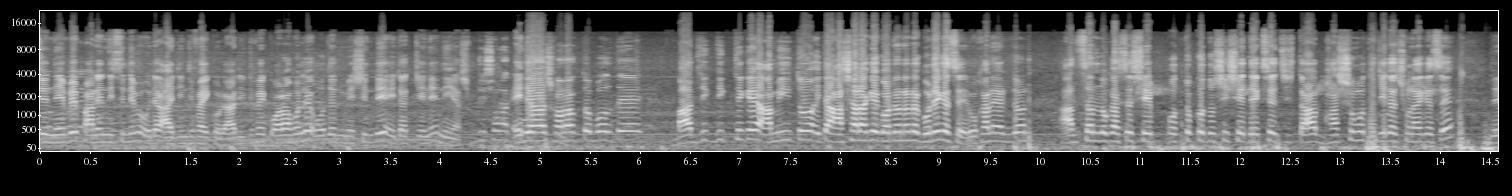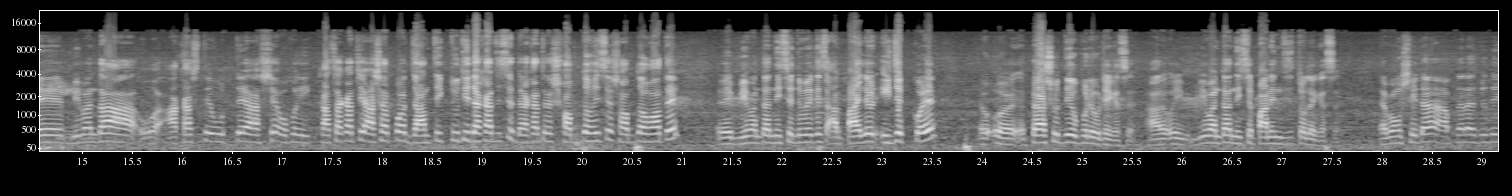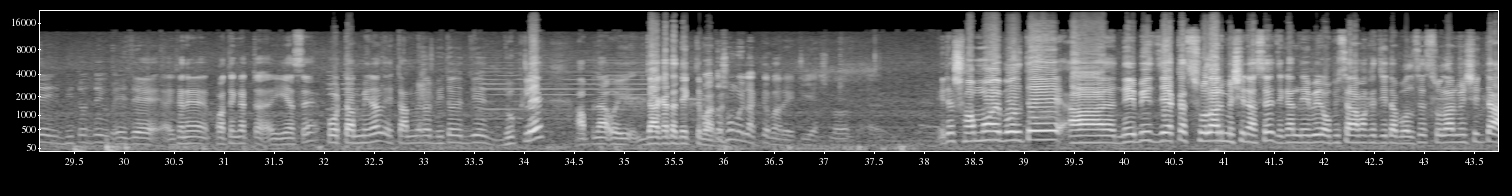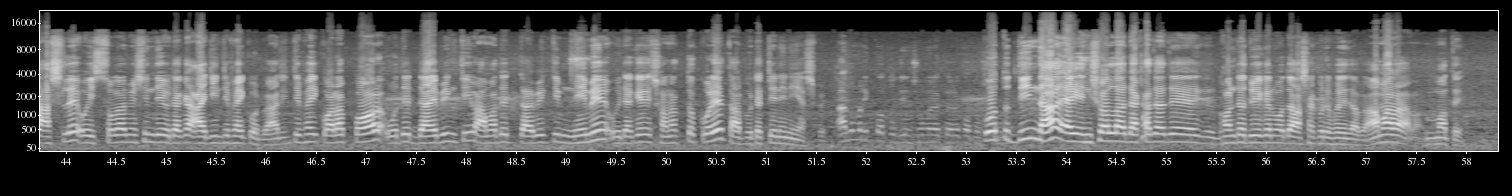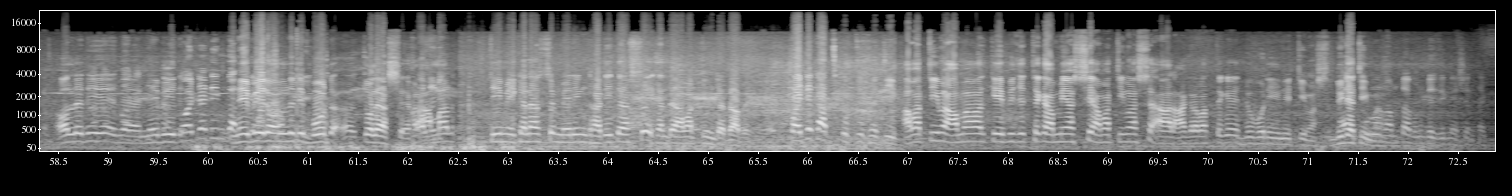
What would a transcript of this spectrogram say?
নিচে নেবে পানির নিচে নেবে ওটা আইডেন্টিফাই করে। আইডেন্টিফাই করা হলে ওদের মেশিন দিয়ে এটা টেনে নিয়ে আসবে। এটা শনাক্ত বলতে বাহ্যিক দিক থেকে আমি তো এটা আসার আগে ঘটনাটা ঘটে গেছে। ওখানে একজন আনসার লোক আছে সে প্রত্যক্ষদর্শী সে দেখছে তার ভাষ্যমতো যেটা শোনা গেছে যে বিমানটা আকাশ থেকে উঠতে আসে ওই কাছাকাছি আসার পর যান্ত্রিক ত্রুটি দেখা দিচ্ছে দেখা যাচ্ছে শব্দ হয়েছে শব্দ হওয়াতে এই বিমানটা নিচে নেমে গেছে আর পাইলট ইজেক্ট করে প্যারাশুট দিয়ে উপরে উঠে গেছে। আর ওই বিমানটা নিচে পানির নিচে চলে গেছে। এবং সেটা আপনারা যদি ভিতর দিয়ে এই যে এখানে পতেঙ্গার ইয়ে আছে পোর্ট টার্মিনাল এই টার্মিনাল ভিতরে দিয়ে ঢুকলে আপনার ওই জায়গাটা দেখতে পারবেন। সময় লাগতে পারে এটি আসলে এটা সময় বলতে নেভির যে একটা সোলার মেশিন আছে যেখানে নেভির অফিসার আমাকে যেটা বলছে সোলার মেশিনটা আসলে ওই সোলার মেশিন দিয়ে ওটাকে আইডেন্টিফাই করবে। আইডেন্টিফাই করার পর ওদের ড্রাইভিং টিম আমাদের ড্রাইভিং টিম নেমে ওইটাকে শনাক্ত করে তারপর ওটা টেনে নিয়ে আসবে। আনুমানিক কত দিন সময় লাগতে কত দিন না ইনশাল্লাহ দেখা যায় যে ঘণ্টা দুয়েকের মধ্যে আশা করে হয়ে যাবে আমার মতে। অলরেডি নেভির নেভির অলরেডি বোট চলে আসছে। এখন আমার টিম এখানে আসছে মেরিন ঘাটিতে আসছে এখান থেকে আমার টিমটা যাবে। কয়টা কাজ করতেছে টিম আমার টিম আমার কেপিজের থেকে আমি আসছি আমার টিম আসছে আর আগ্রাবাদ থেকে ডুবুরি ইউনিট টিম আসছে। দুইটা টিম নামটা এবং ডেজিগনেশনটা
